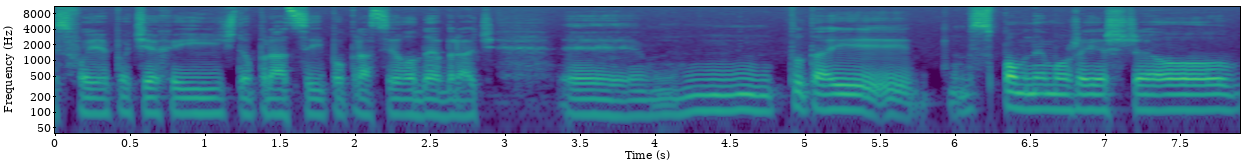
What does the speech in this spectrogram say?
swoje pociechy i iść do pracy i po pracy odebrać. Tutaj wspomnę może jeszcze o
